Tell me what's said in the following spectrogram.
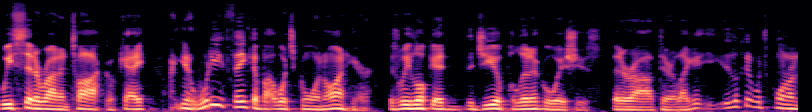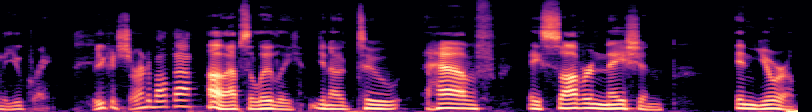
We sit around and talk. Okay, you know, what do you think about what's going on here as we look at the geopolitical issues that are out there? Like, look at what's going on in the Ukraine. Are you concerned about that? Oh, absolutely. You know, to have a sovereign nation in Europe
